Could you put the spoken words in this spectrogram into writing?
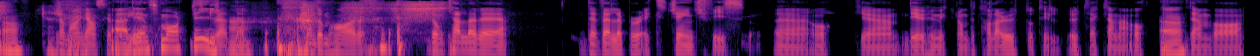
Ja. De har ganska ja, det är en smart deal. Ja. Men de, har, de kallar det Developer Exchange Fees eh, och Eh, det är hur mycket de betalar ut till utvecklarna och ja. den, var,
